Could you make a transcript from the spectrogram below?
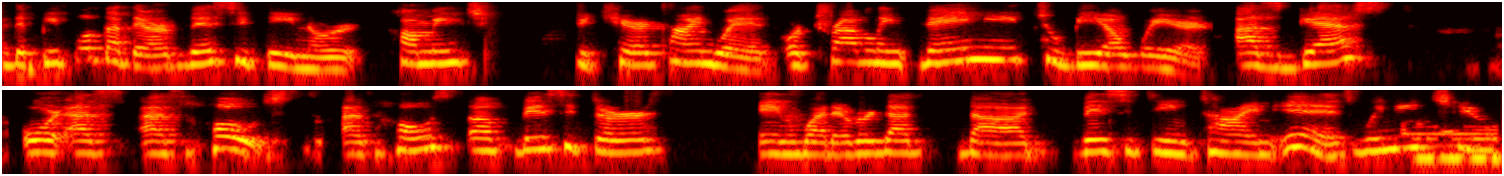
the people that they are visiting or coming to share time with or traveling, they need to be aware as guests or as as hosts, as hosts of visitors in whatever that that visiting time is. We need to, oh.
